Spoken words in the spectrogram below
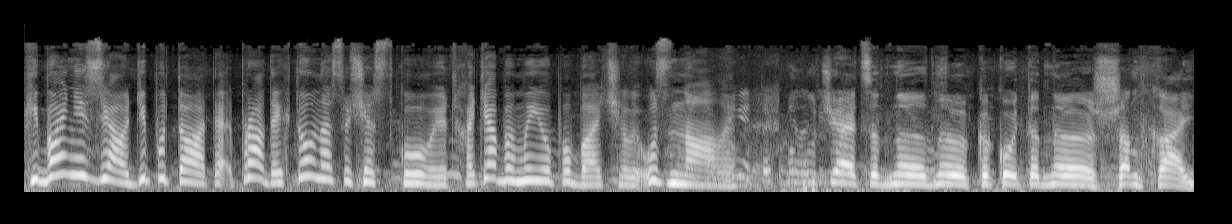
Хіба нельзя, депутати, правда, і хто у нас участковий? От Хоча б ми його побачили, узнали. Получается какой-то Шанхай.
